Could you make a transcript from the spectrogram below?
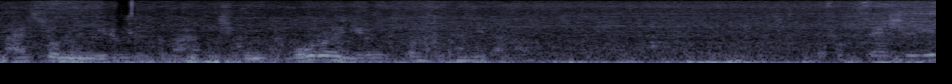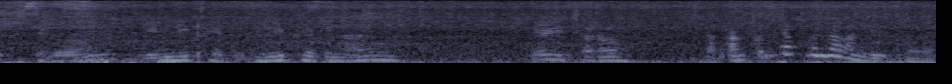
알 수 없는 이름들도 많고 지금 모르는 이름도 많답니다. 속세 실 립스틱은 립리패드, 립리패드는 젤리처럼 약간 끈적끈적한 게 있어요.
